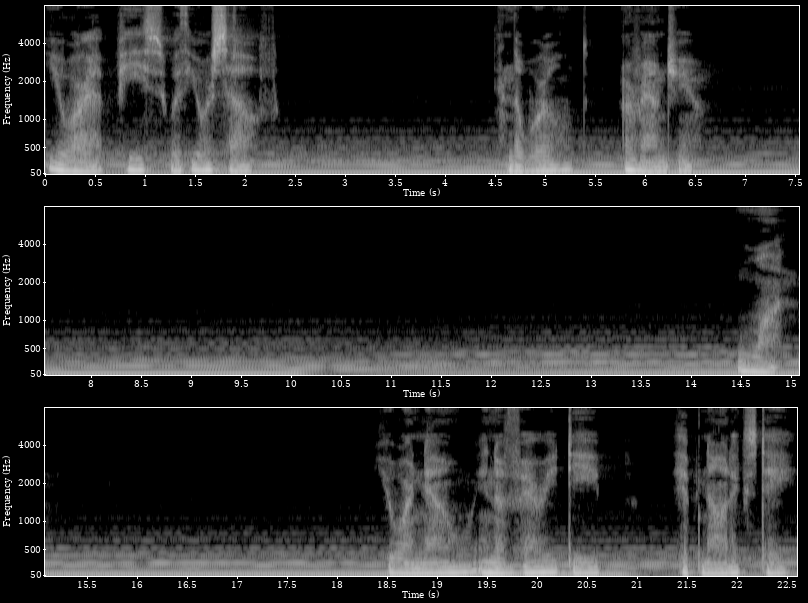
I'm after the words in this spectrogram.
you are at peace with yourself and the world around you. One. You are now in a very deep hypnotic state,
